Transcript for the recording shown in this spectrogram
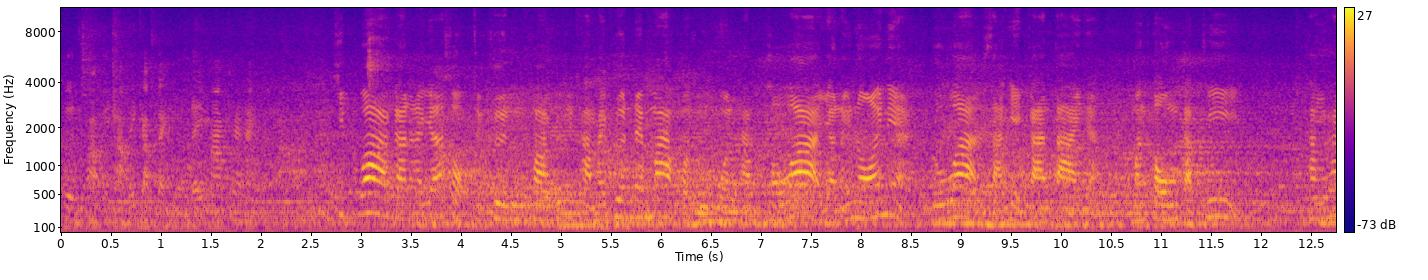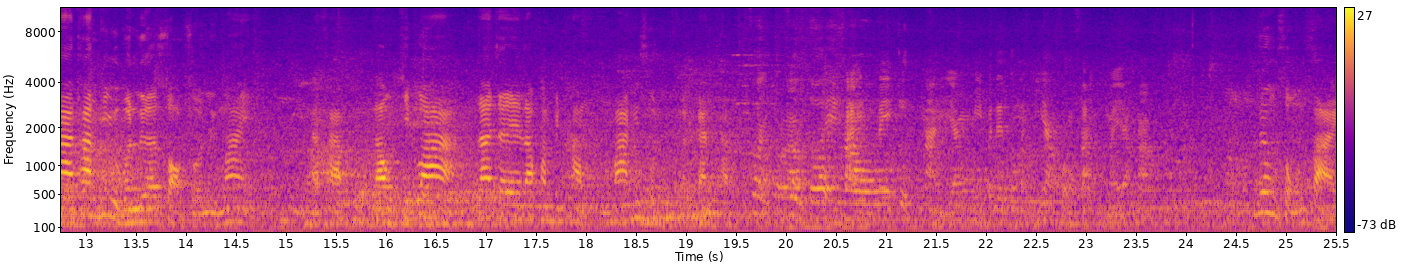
คืนความยุติธรรมให้กับแตงโมได้มากแค่ไหน ดว่าการอายัดศพจะคืนความยุติธรรมให้เพื่อนได้มากกว่าสมควรครับ เพราะว่าอย่างน้อยๆเนี่ยรู้ว่าสาเหตุการตายเนี่ยมันตรงกับที่ทั้ง 5 ท่านที่อยู่บนเรือสอบสวนหรือไม่นะครับเราคิดว่าน่าจะได้รับความเป็นธรรมมากที่สุดเหมือนกันครับ ส่วนส่วนตัวเองใส่เราในจุดไหนยังมีประเด็นตรงไหนที่ยังสงสัยไหมอะครับ เรื่องสงสัย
